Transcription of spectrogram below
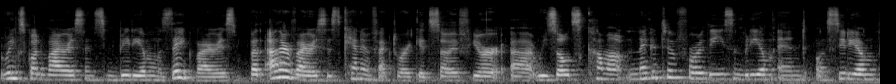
ring spot virus and Cymbidium mosaic virus but other viruses can infect orchids so if your uh, results come out negative for the Cymbidium and Oncidium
